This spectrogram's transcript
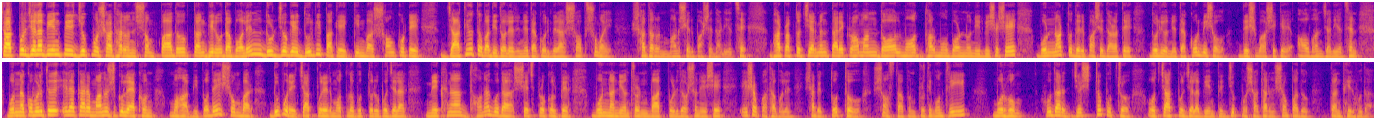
চাঁদপুর জেলা বিএনপির যুগ্ম সাধারণ সম্পাদক তানভীর উদা বলেন, দুর্যোগে দুর্বিপাকে কিংবা সংকটে জাতীয়তাবাদী দলের নেতাকর্মীরা সবসময় সাধারণ মানুষের পাশে দাঁড়িয়েছে। ভারপ্রাপ্ত চেয়ারম্যান তারেক রহমান দল, মত, ধর্ম, বর্ণ নির্বিশেষে বন্যার্তদের পাশে দাঁড়াতে দলীয় নেতাকর্মী সহ দেশবাসীকে আহ্বান জানিয়েছেন। বন্যা কবলিত এলাকার মানুষগুলো এখন মহা বিপদে সোমবার দুপুরে চাঁদপুরের মতলব উত্তর উপজেলার মেঘনা ধনাগোদা সেচ প্রকল্পের বন্যা নিয়ন্ত্রণ বাদ পরিদর্শনে এসে এসব কথা বলেন সাবেক তথ্য সংস্থাপন প্রতিমন্ত্রী মরহুম হুদার জ্যেষ্ঠ পুত্র ও চাঁদপুর জেলা বিএনপির যুগ্ম সাধারণ সম্পাদক তানভীর হুদা।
